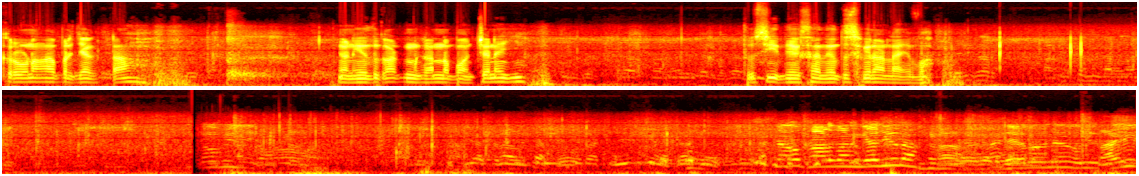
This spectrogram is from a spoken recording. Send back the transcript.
ਕਰੋਨਾ ਦਾ ਪ੍ਰੋਜੈਕਟ ਆ। ਯਾਨੀ ਉਦਘਾਟਨ ਕਰਨ ਪਹੁੰਚੇ ਨੇ ਜੀ। ਤੁਸੀਂ ਦੇਖ ਸਕਦੇ ਹੋ ਤਸਵੀਰਾਂ ਲਾਈਵ ਉਹ ਖਾਲ ਬਣ ਗਿਆ ਜੀ ਉਹਦਾ? ਦੇਖ ਲਓ ਇਹਨੇ ਭਾਈ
